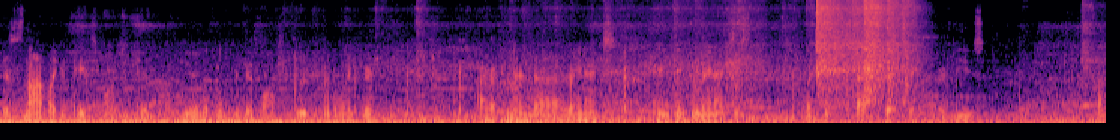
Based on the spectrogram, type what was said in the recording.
this is not like a paid sponsorship. If you're looking for good washer fluid for the winter, I recommend uh, Rain-X. Anything from Rain-X is like the best ever use. Oh,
